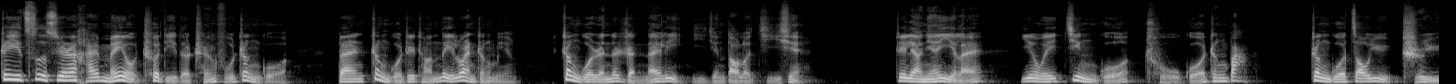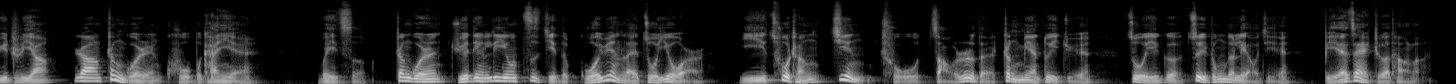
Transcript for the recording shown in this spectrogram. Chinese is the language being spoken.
这一次虽然还没有彻底的臣服郑国，但郑国这场内乱证明。郑国人的忍耐力已经到了极限。这两年以来，因为晋国、楚国争霸，郑国遭遇池鱼之殃，让郑国人苦不堪言。为此，郑国人决定利用自己的国运来做诱饵，以促成晋楚早日的正面对决，做一个最终的了结，别再折腾了。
